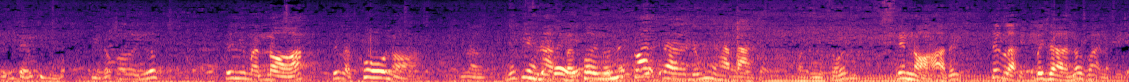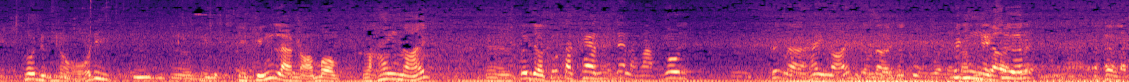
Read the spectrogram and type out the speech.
thứ đều bị vì nó có hơi nước. Thế nhưng mà nỏ tức là khô nỏ là những cái hạt là phơi nó nứt toát ra giống như hạt bạc. Và vùng tối cái nỏ ở đây. Tức là bây giờ nó gọi là thôi đừng nổ đi. Thì, thì, thì chính là nỏ mồm. Là hay nói Ờ, bây giờ chúng ta khen đấy, là hoạt ngôn tức là hay nói nhiều lời cho cùng thế nhưng ngày xưa đấy. Lắm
